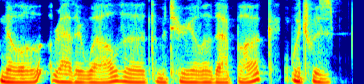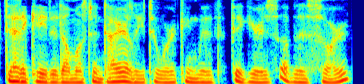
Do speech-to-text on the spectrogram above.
know rather well, the, the material of that book, which was dedicated almost entirely to working with figures of this sort.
